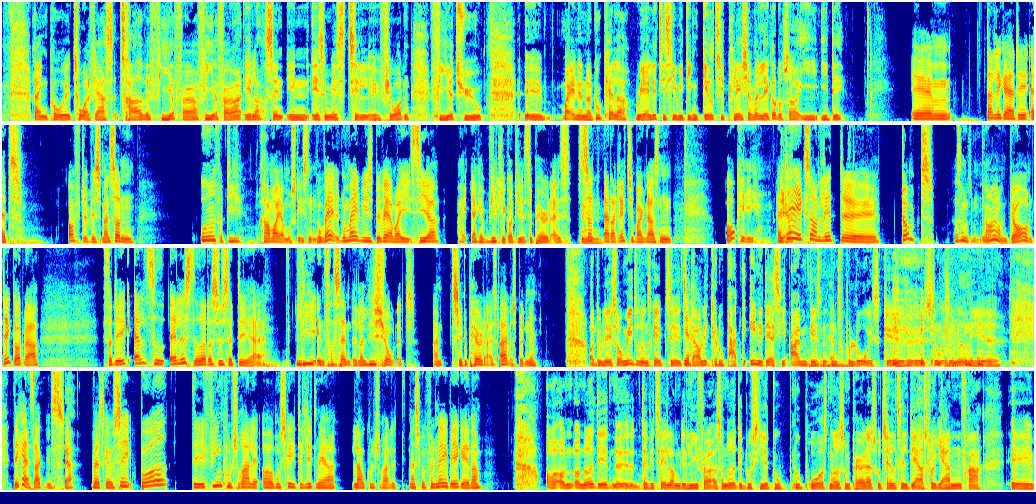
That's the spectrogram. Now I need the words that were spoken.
Ring på 72 30 44 44, eller send en sms til 14 24. Øh, Marianne, når du kalder reality-tv din guilty pleasure, hvad lægger du så i, i det? Øhm, der ligger jeg det, at ofte, hvis man sådan uden for de rammer, jeg måske sådan normal, normalvis bevæger mig i, siger, ej, jeg kan virkelig godt lide at se Paradise, mm. så er der rigtig mange, der er sådan, okay, er ja. det ikke sådan lidt øh, dumt? Og sådan, Nå, jo, det kan godt være. Så det er ikke altid alle steder, der synes, at det er lige interessant eller lige sjovt, at ej, ser du Paradise? Ej, hvor spændende. Og du læser jo medievidenskab til, til ja. daglig. Kan du pakke det ind i det og sige, at det er sådan en antropologisk øh, øh studie ned i... Øh... Det kan jeg sagtens. Ja. Man skal jo se både det finkulturelle og måske det lidt mere lavkulturelle. Man skal jo følge med i begge ender. Og, og, og noget af det, øh, da vi taler om det lige før, altså noget af det, du siger, du, du bruger sådan noget som Paradise Hotel til, det er at slå hjernen fra. Øh,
